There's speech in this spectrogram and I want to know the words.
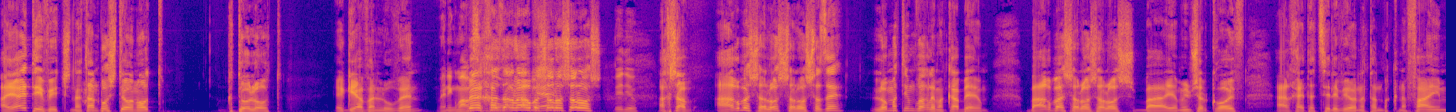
היה את איביץ', נתן פה שתי עונות גדולות, הגיע ון לובן, וחזר הסיפור. ל-4-3-3. כן, בדיוק. עכשיו, ה-4-3-3 הזה לא מתאים כבר למכבי היום. ב-4-3-3 בימים של קרויף, היה לך את אצילי ויונתן בכנפיים,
